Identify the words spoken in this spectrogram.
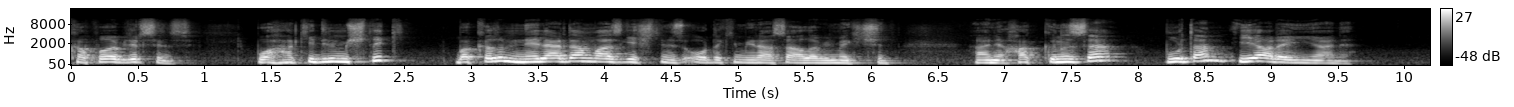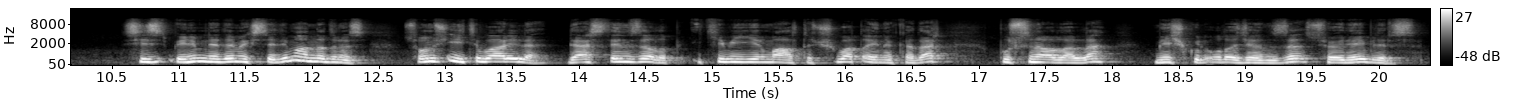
kapılabilirsiniz. Bu hak edilmişlik bakalım nelerden vazgeçtiniz oradaki mirası alabilmek için. Hani hakkınıza buradan iyi arayın yani. Siz benim ne demek istediğimi anladınız. Sonuç itibariyle derslerinizi alıp 2026 Şubat ayına kadar bu sınavlarla meşgul olacağınızı söyleyebiliriz.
